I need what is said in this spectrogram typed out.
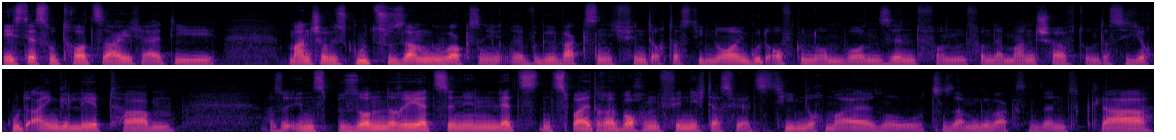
Nichtsdestotrotz sage ich halt, die Mannschaft ist gut zusammengewachsen. Äh. Ich finde auch, dass die Neuen gut aufgenommen worden sind von, von der Mannschaft und dass sie sich auch gut eingelebt haben. Also insbesondere jetzt in den letzten zwei, drei Wochen finde ich, dass wir als Team nochmal so zusammengewachsen sind. Klar,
